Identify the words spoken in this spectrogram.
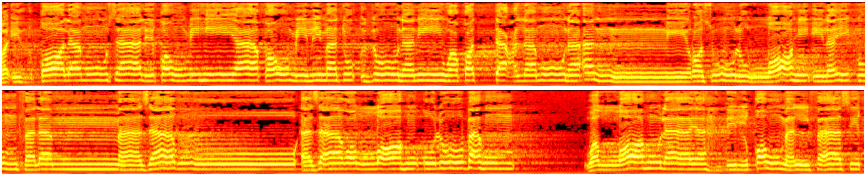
واذ قال موسى لقومه يا قوم لم تؤذونني وقد تعلمون اني رسول الله اليكم فلما زاغوا ازاغ الله قلوبهم والله لا يهدي القوم الفاسقين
